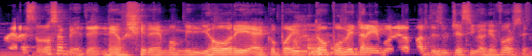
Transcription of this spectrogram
Poi adesso lo sapete, ne usciremo migliori. Ecco, poi dopo vedremo nella parte successiva che forse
